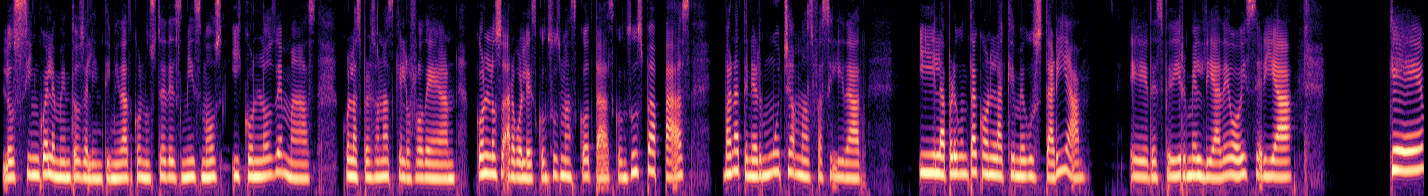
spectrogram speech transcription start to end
los cinco elementos de la intimidad con ustedes mismos y con los demás, con las personas que los rodean, con los árboles, con sus mascotas, con sus papás, van a tener mucha más facilidad y la pregunta con la que me gustaría eh, despedirme el día de hoy sería, ¿qué...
